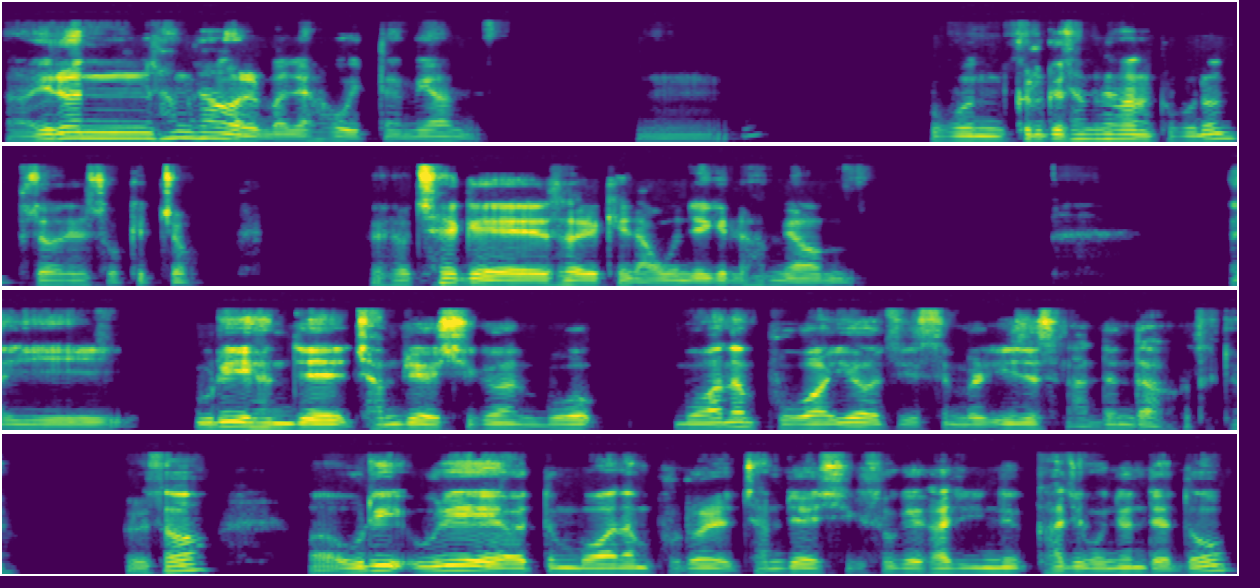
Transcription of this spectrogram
아, 이런 상상을 만약 하고 있다면 음, 그분 그렇게 상상하는 그분은 부자가 될 수 없겠죠. 그래서 책에서 이렇게 나온 얘기를 하면 이 우리 현재 잠재 의식은 무, 무한한 부와 이어져 있음을 잊어서는 안 된다 하거든요. 그래서 어, 우리 우리의 어떤 무한한 부를 잠재 의식 속에 가지고 있는 가지고 있는데도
